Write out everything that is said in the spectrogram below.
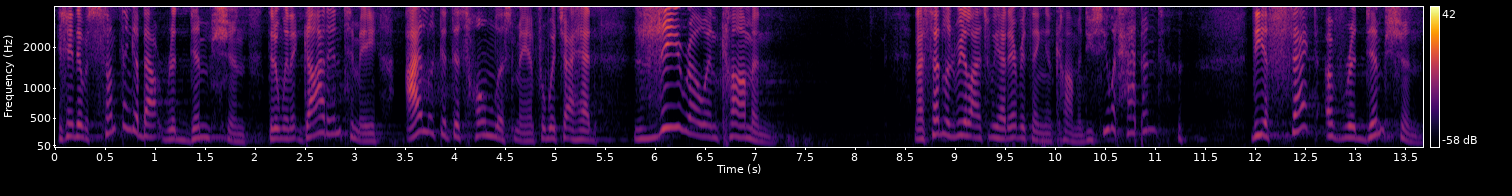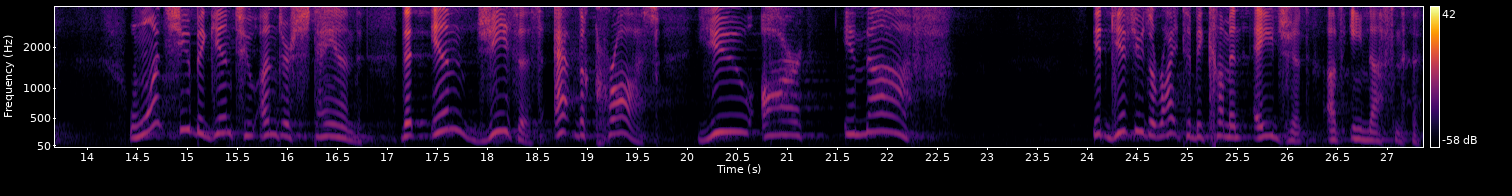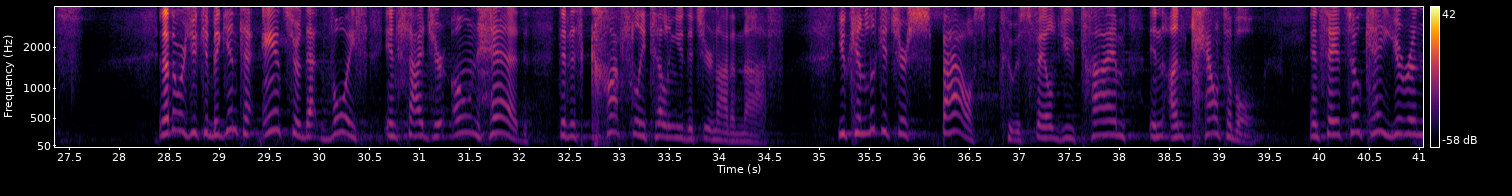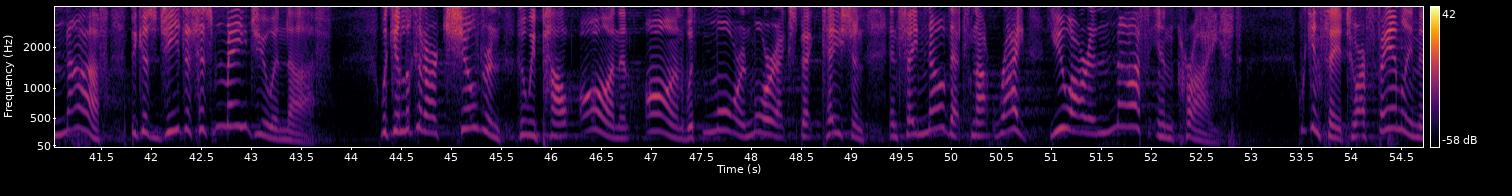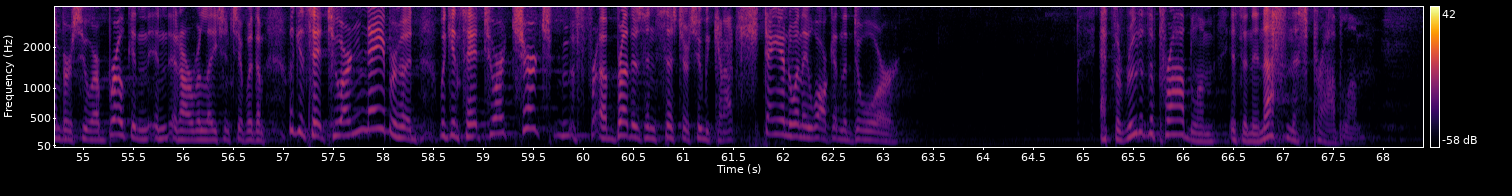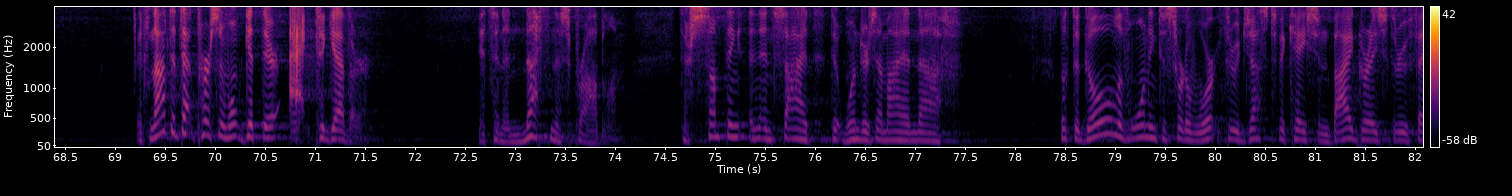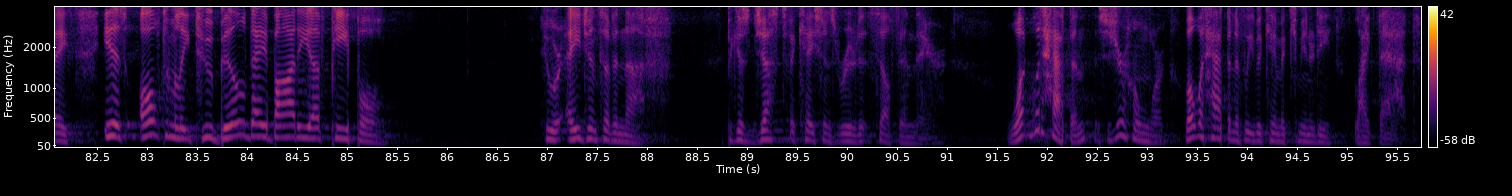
He's saying there was something about redemption that when it got into me, I looked at this homeless man for which I had zero in common. And I suddenly realized we had everything in common. Do you see what happened? the effect of redemption. Once you begin to understand that in Jesus, at the cross, you are enough. It gives you the right to become an agent of enoughness. In other words, you can begin to answer that voice inside your own head that is constantly telling you that you're not enough. You can look at your spouse who has failed you time in uncountable and say, It's okay, you're enough because Jesus has made you enough. We can look at our children who we pile on and on with more and more expectation and say, No, that's not right. You are enough in Christ. We can say it to our family members who are broken in, in, our relationship with them. We can say it to our neighborhood. We can say it to our church uh, brothers and sisters who we cannot stand when they walk in the door. At the root of the problem is an enoughness problem. It's not that that person won't get their act together, it's an enoughness problem. There's something inside that wonders, Am I enough? Look, the goal of wanting to sort of work through justification by grace through faith is ultimately to build a body of people who are agents of enough because justification has rooted itself in there. What would happen? This is your homework. What would happen if we became a community like that?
